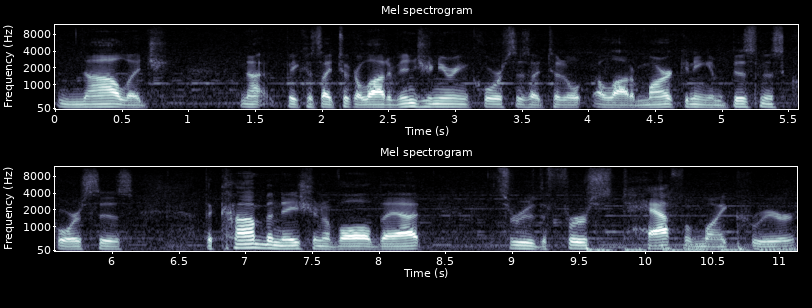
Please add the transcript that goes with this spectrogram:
knowledge, not because I took a lot of engineering courses, I took a lot of marketing and business courses. The combination of all that through the first half of my career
